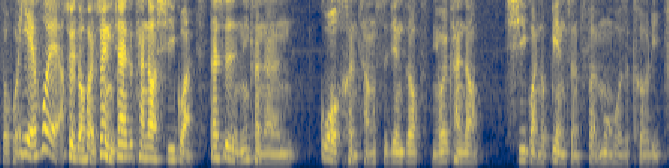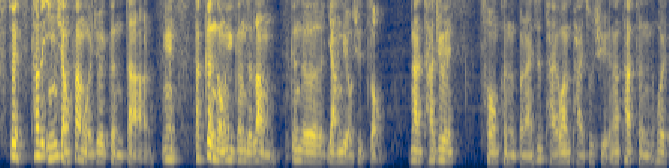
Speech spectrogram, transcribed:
都会。也会啊。所以都会。所以你现在是看到吸管，但是你可能过很长时间之后，你会看到吸管都变成粉末或者是颗粒，所以它的影响范围就会更大了，因为它更容易跟着浪、跟着洋流去走，那它就会。从可能本来是台湾排出去，那它可能会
